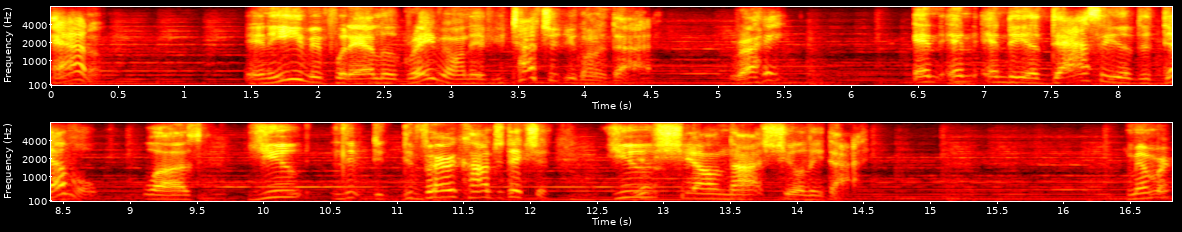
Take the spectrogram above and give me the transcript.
Adam. And he even put that little gravy on it. If you touch it, you're gonna die, right? And and and the audacity of the devil was you the, the very contradiction. You Yeah. shall not surely die. Remember?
